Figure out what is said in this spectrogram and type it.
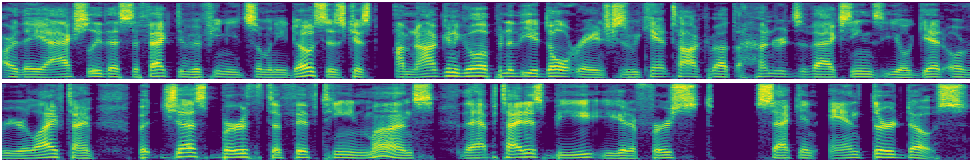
are they actually this effective if you need so many doses? Because I'm not going to go up into the adult range because we can't talk about the hundreds of vaccines that you'll get over your lifetime. But just birth to 15 months, the hepatitis B, you get a first, second, and third dose.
